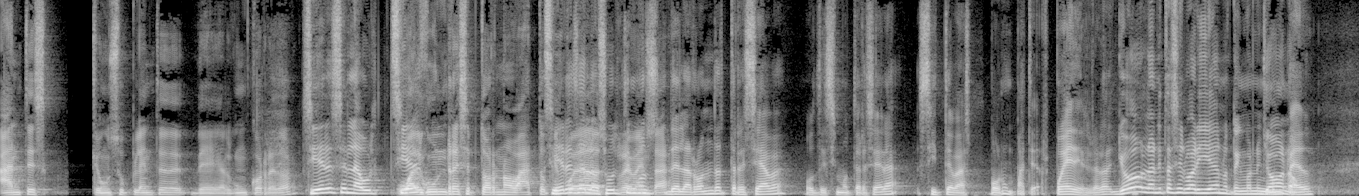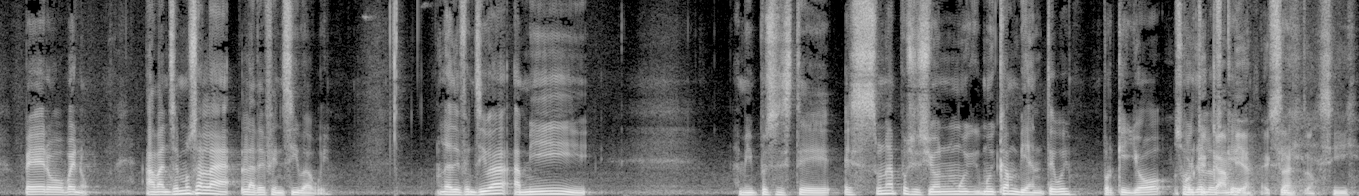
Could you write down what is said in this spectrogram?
antes que un suplente de, de algún corredor? Si eres en la si o eres, algún receptor novato si que eres de los últimos reventar? de la ronda treceava o decimotercera, sí te vas por un pateador. Puedes, ¿verdad? Yo, la neta, sí lo haría, no tengo ningún no. pedo. Pero bueno, avancemos a la, la defensiva, güey. La defensiva, a mí. A mí, pues, este. Es una posición muy, muy cambiante, güey. Porque yo soy Porque de los cambia, que. exacto. Sí, sí.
